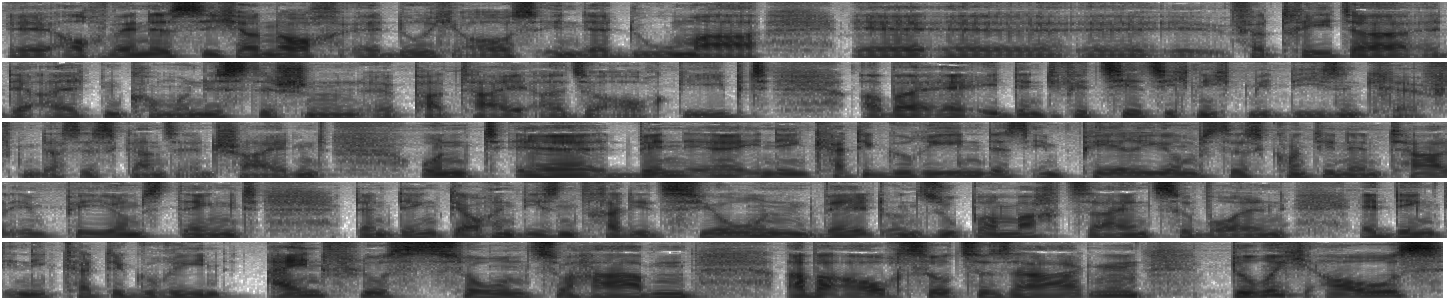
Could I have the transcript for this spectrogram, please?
äh, auch wenn es sicher noch äh, durchaus in der Duma äh, äh, äh, Vertreter der alten kommunistischen Partei also auch gibt. Aber er identifiziert sich nicht mit diesen Kräften. Das ist ganz entscheidend. Und wenn er in den Kategorien des Imperiums Imperiums, des Kontinentalimperiums denkt, dann denkt er auch in diesen Traditionen, Welt- und Supermacht sein zu wollen. Er denkt in die Kategorien Einflusszonen zu haben, aber auch sozusagen durchaus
